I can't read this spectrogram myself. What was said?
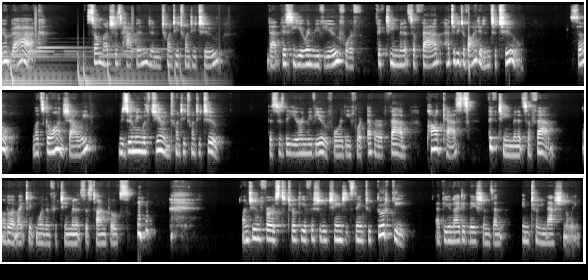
We're back. So much has happened in 2022 that this year in review for 15 minutes of Fab had to be divided into two. So let's go on, shall we? Resuming with June 2022. This is the year in review for the Forever Fab podcasts 15 minutes of Fab. Although it might take more than 15 minutes this time, folks. On June 1st, Turkey officially changed its name to Türkiye at the United Nations and internationally.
